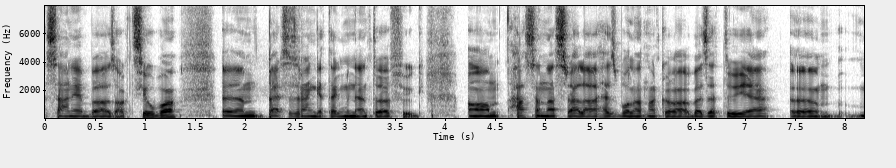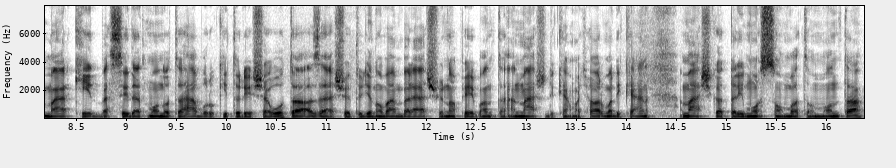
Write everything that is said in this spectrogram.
szállni ebbe az akcióba. Persze ez rengeteg mindentől függ. A Hassan Nasrallah, a Hezbollahnak a vezetője már két beszédet mondott a háború kitörése óta, az elsőt ugye november első napjában, talán másodikán vagy harmadikán, a másikat pedig most szombaton mondta,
